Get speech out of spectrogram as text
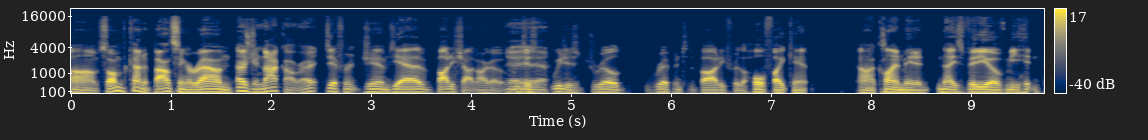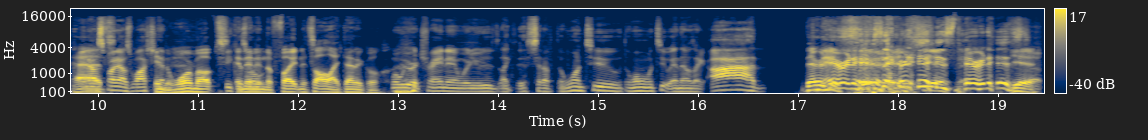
Um, so I'm kind of bouncing around That was your knockout, right? different gyms. Yeah, body shot knockout. Yeah, we yeah, just yeah. we just drilled rip into the body for the whole fight camp. Uh, Klein made a nice video of me hitting And That's was funny. I was watching in the him warm ups, and then when- in the fight, and it's all identical. when we were training, when you like to set up the one two, the one one two, and I was like, ah, There, there it is, there it is, there it is. Yeah.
